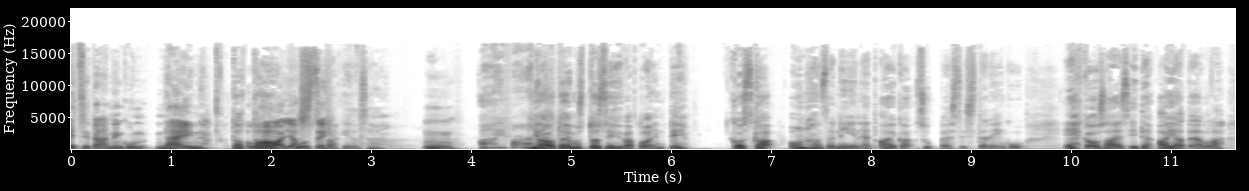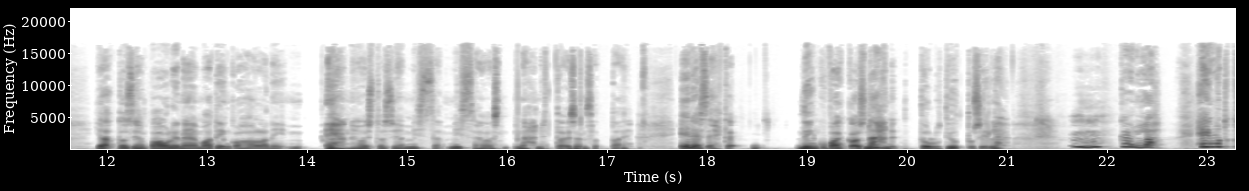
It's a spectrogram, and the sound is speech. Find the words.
etsitään niin kuin näin Totta, laajasti. 600 kilsaa. Mm. Aivan. Joo, toi on musta tosi hyvä pointti. Koska onhan se niin, että aika suppeasti sitä niinku ehkä osaisi itse ajatella. Ja tosiaan Pauliina ja Matin kohdalla, niin eihän ne olisi tosiaan missä, missä he olisi nähnyt toisensa. Tai edes ehkä, niinku vaikka olisi nähnyt, tullut juttu sille. Kyllä. Hei, mutta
